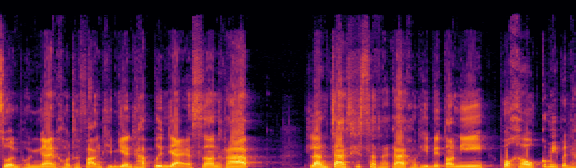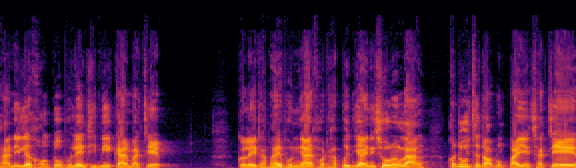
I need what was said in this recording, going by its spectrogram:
ส่วนผลงานของทางฝั่งทีมเยือนทัพปืนใหญ่อาร์เซนอลครับ หลังจากที่สถานการณ์ของทีมในตอนนี้ พวกเขาก็มีปัญหาในเรื่องของตัวผู้เล่นที่มีการบาดเจ็บ ก็เลยทำให้ผลงานของทัพปืนใหญ่ในช่วงหลังๆ ก็ดูจะดรอปลงไปอย่างชัดเจน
